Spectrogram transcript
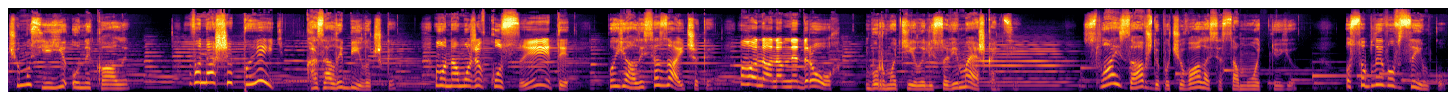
чомусь її уникали. Вона шипить, казали білочки. Вона може вкусити, боялися зайчики. Вона нам не друг, бурмотіли лісові мешканці. Слай завжди почувалася самотньою, особливо взимку,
